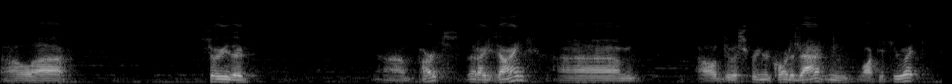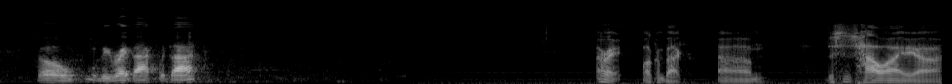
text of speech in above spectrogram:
I'll uh, show you the um, parts that I designed. Um, I'll do a screen record of that and walk you through it. So we'll be right back with that. All right, welcome back. Um, this is how I uh,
